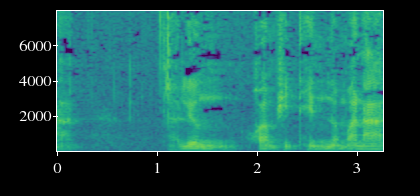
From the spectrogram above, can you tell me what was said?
นาน เรื่องความผิดเห็นมานาน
